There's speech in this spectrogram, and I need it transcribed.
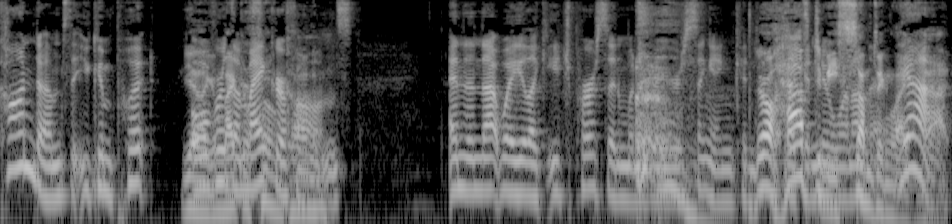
condoms that you can put Yeah, like over the microphone condom. microphones, and then that way, like each person, whenever you're singing, can There'll put, have a to be something like yeah. that.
